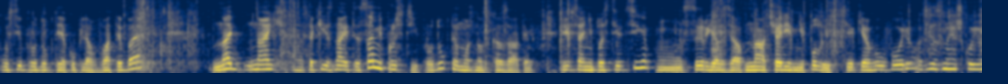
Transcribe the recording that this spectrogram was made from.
Усі продукти я купляв в АТБ. Най, най, такі, знаєте, самі прості продукти, можна сказати. Вівсяні пластівці, сир я взяв на чарівній поличці, як я говорю, зі знижкою.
